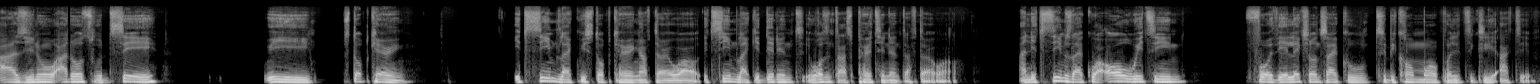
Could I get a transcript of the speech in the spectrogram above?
as you know, adults would say, we stopped caring. It seemed like we stopped caring after a while. It seemed like it didn't, it wasn't as pertinent after a while. And it seems like we're all waiting for the election cycle to become more politically active.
